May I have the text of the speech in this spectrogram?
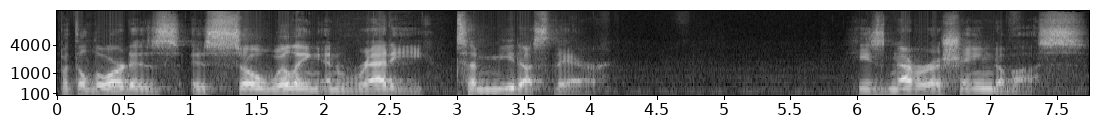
But the Lord is, is so willing and ready to meet us there. He's never ashamed of us,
